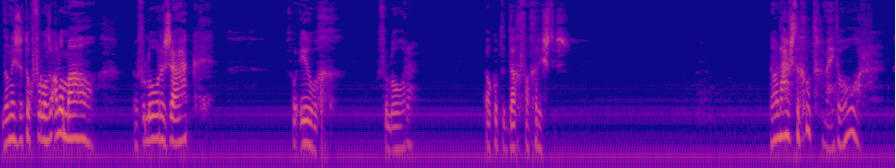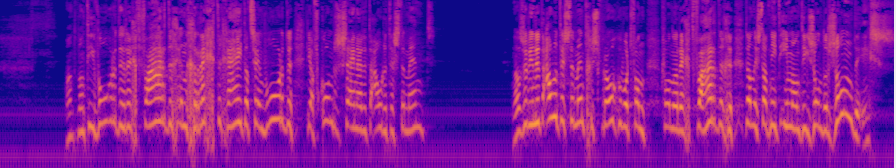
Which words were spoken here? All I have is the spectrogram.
Dan is het toch voor ons allemaal een verloren zaak. Voor eeuwig verloren. Ook op de dag van Christus. Nou, luister goed, gemeente, hoor. Want, want die woorden rechtvaardig en gerechtigheid, dat zijn woorden die afkomstig zijn uit het Oude Testament. Als er in het Oude Testament gesproken wordt van, van een rechtvaardige, dan is dat niet iemand die zonder zonde is.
